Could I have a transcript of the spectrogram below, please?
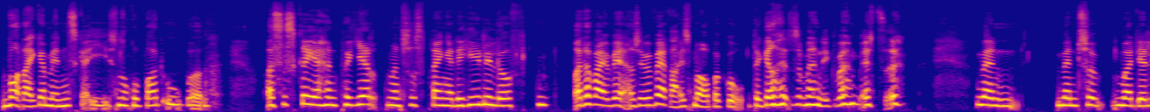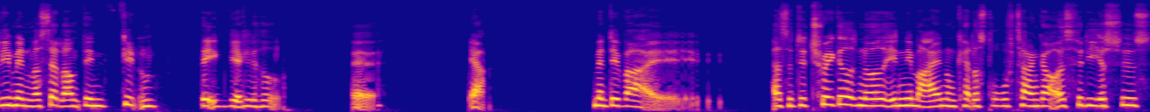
hvor der ikke er mennesker i, sådan en robotubåd. Og så skriger han på hjælp, men så springer det hele i luften. Og der var jeg ved, altså jeg var ved at rejse mig op og gå. Det gad jeg simpelthen ikke være med til. Men, men så måtte jeg lige minde mig selv om, det er en film. Det er ikke virkelighed. Øh, ja. Men det var... Øh, altså, det triggede noget inde i mig, nogle katastrofetanker, også fordi jeg synes...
